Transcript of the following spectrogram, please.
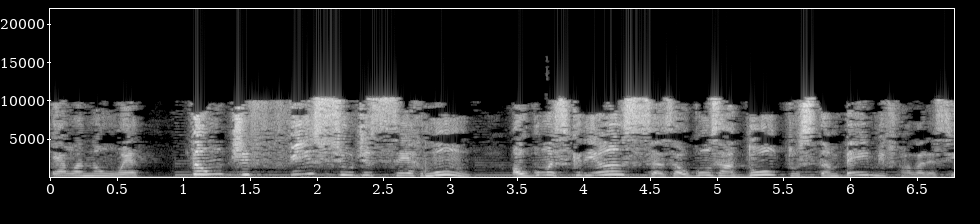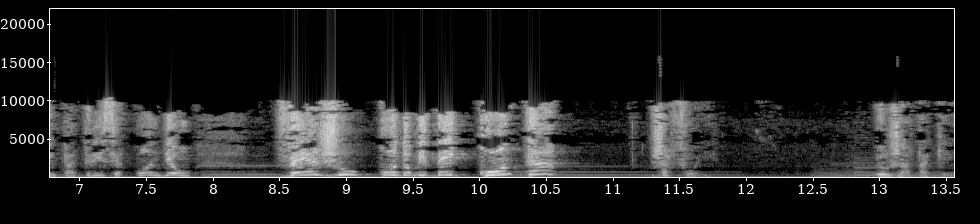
Ela não é tão difícil de ser comum Algumas crianças, alguns adultos também me falaram assim, Patrícia, quando eu vejo, quando eu me dei conta, já foi. Eu já ataquei.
